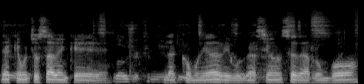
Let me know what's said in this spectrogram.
ya que muchos saben que la comunidad de divulgación se derrumbó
